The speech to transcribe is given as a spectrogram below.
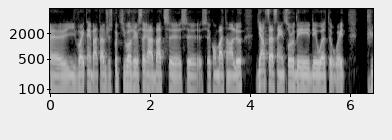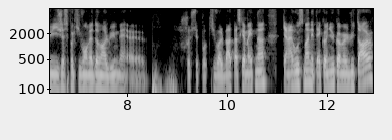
euh, il va être imbattable. Je sais pas qui va réussir à battre ce, combattant-là. Garde sa ceinture des, des welterweight. Puis je sais pas qui vont mettre devant lui, mais euh, je sais pas qui va le battre. Parce que maintenant, Kamaru Usman était connu comme un lutteur.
